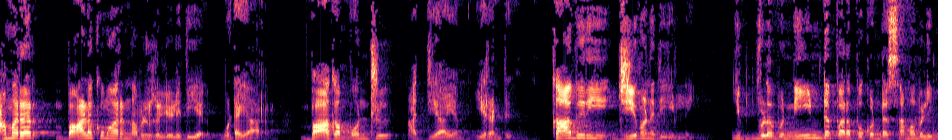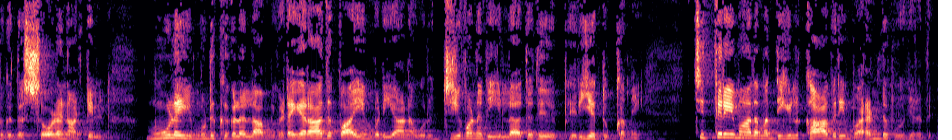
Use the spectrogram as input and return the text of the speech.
அமரர் பாலகுமாரன் அவர்கள் எழுதிய உடையார் பாகம் ஒன்று அத்தியாயம் இரண்டு. காவிரி ஜீவநதி இல்லை. இவ்வளவு நீண்ட பரப்பு கொண்ட சமவெளி மிகுந்த சோழ நாட்டில் மூளை முடுக்குகளெல்லாம் இடையராது பாயும்படியான ஒரு ஜீவநதி இல்லாதது பெரிய துக்கமே. சித்திரை மாத மத்தியில் காவிரி வறண்டு போகிறது.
